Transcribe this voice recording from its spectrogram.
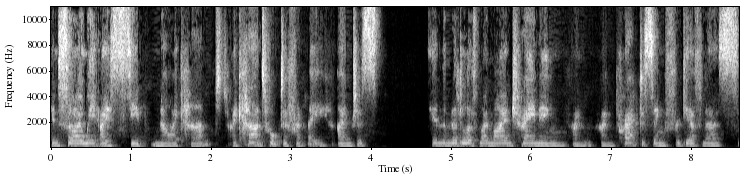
And so I went, I said, no, I can't. I can't talk differently. I'm just in the middle of my mind training. I'm, I'm practicing forgiveness.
